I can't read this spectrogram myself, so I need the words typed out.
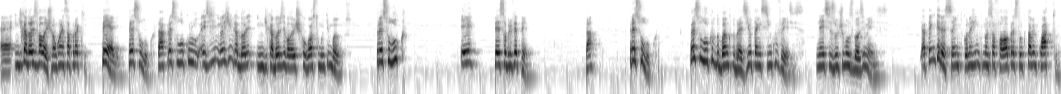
É, indicadores evaluation, vamos começar por aqui. PL, preço-lucro, tá? Preço-lucro, existem dois indicadores, indicadores evaluation que eu gosto muito em bancos. Preço-lucro e P sobre VP tá? Preço-lucro. Preço-lucro do Banco do Brasil está em cinco vezes nesses últimos 12 meses. É até interessante, quando a gente começou a falar, o preço-lucro estava em 4.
